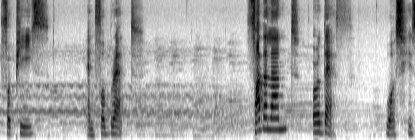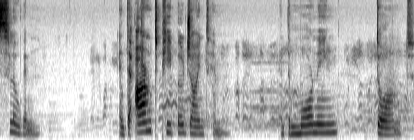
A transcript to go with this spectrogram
for peace, and for bread. Fatherland or death was his slogan. And the armed people joined him, and the morning dawned.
